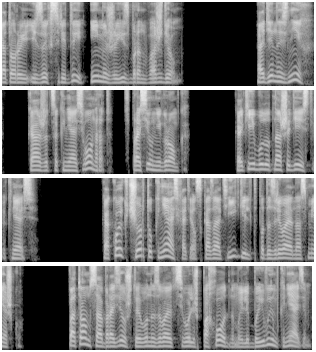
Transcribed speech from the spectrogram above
который из их среды ими же избран вождем. Один из них, кажется, князь Онрад, спросил негромко, «Какие будут наши действия, князь?» Какой к черту князь, хотел сказать Игельд, подозревая насмешку. Потом сообразил, что его называют всего лишь походным или боевым князем,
